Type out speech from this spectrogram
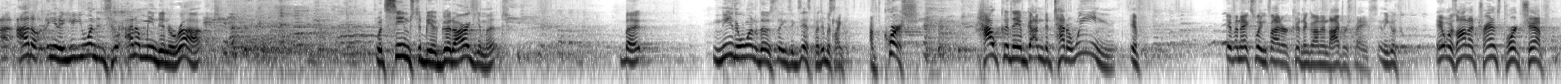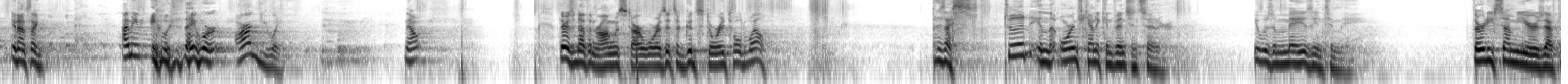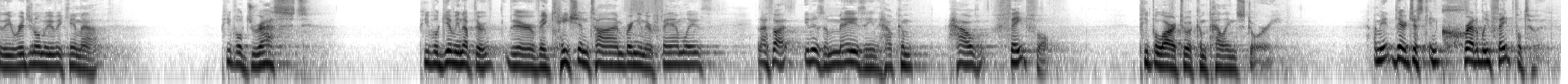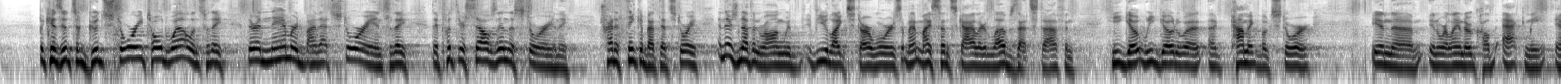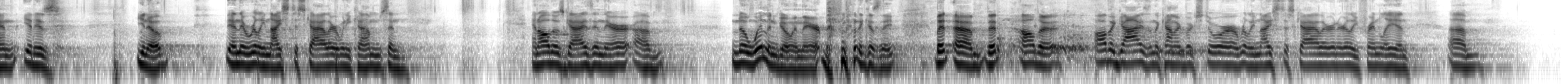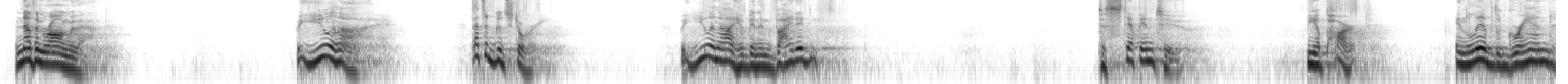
I, I, don't, you know, you, you wanted to, I don't mean to interrupt what seems to be a good argument, but neither one of those things exist. But it was like, of course, how could they have gotten to Tatooine if if an X Wing fighter couldn't have gone into hyperspace. And he goes, It was on a transport ship. You know, it's like, I mean, it was, they were arguing. Now, there's nothing wrong with Star Wars, it's a good story told well. But as I stood in the Orange County Convention Center, it was amazing to me. 30 some years after the original movie came out, people dressed people giving up their, their vacation time, bringing their families. And I thought, it is amazing how, com- how faithful people are to a compelling story. I mean, they're just incredibly faithful to it because it's a good story told well. And so they, they're enamored by that story. And so they, they put themselves in the story and they try to think about that story. And there's nothing wrong with, if you like Star Wars, my, son Skylar loves that stuff. And he go, we go to a, a comic book store in, uh, in Orlando called Acme, and it is, you know, and they're really nice to Skylar when he comes, and and all those guys in there. Um, no women go in there because they, but um, but all the all the guys in the comic book store are really nice to Skylar and really friendly, and um, nothing wrong with that. But you and I that's a good story. But you and I have been invited to step into, be a part, and live the grand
